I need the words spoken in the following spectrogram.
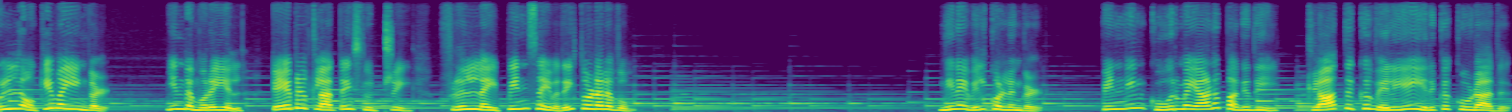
உள்நோக்கி வையுங்கள். இந்த முறையில் டேபிள் கிளாத்தை சுற்றி ஃப்ரில்லை பின் செய்வதை தொடரவும். நினைவில் கொள்ளுங்கள். பின்னின் கூர்மையான பகுதி கிளாத்துக்கு வெளியே இருக்கக்கூடாது.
